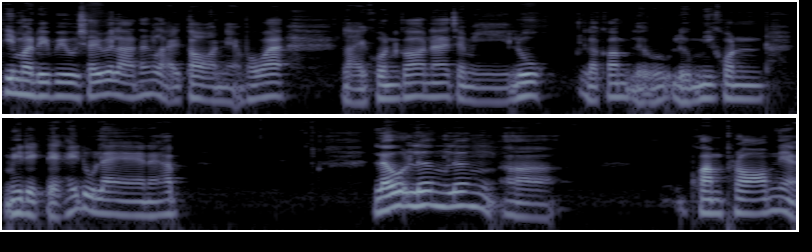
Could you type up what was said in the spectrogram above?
ที่มารีวิวใช้เวลาตั้งหลายตอนเนี่ยเพราะว่าหลายคนก็น่าจะมีลูก แล้วก็หรือหรือมีคนมีเด็กๆให้ดูแลนะครับ แล้วเรื่องเรื่องอความพร้อมเนี่ย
